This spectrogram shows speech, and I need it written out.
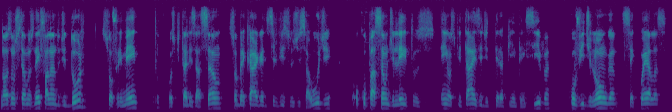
Nós não estamos nem falando de dor, sofrimento, hospitalização, sobrecarga de serviços de saúde, ocupação de leitos em hospitais e de terapia intensiva, Covid longa, sequelas,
